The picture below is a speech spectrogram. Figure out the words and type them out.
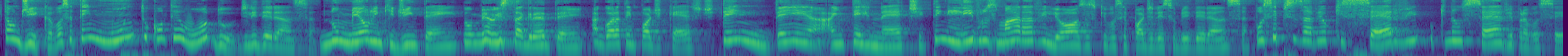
Então, dica: você tem muito conteúdo de liderança. No meu LinkedIn tem, no meu Instagram tem, agora tem podcast, tem, tem a internet, tem livros maravilhosos que você pode ler sobre liderança. Você precisa ver o que serve, o que não serve para você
